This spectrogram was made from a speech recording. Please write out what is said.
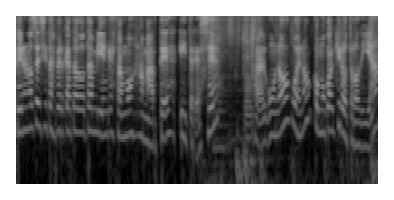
Pero no sé si te has percatado también que estamos a martes y 13. Para algunos, bueno, como cualquier otro día.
